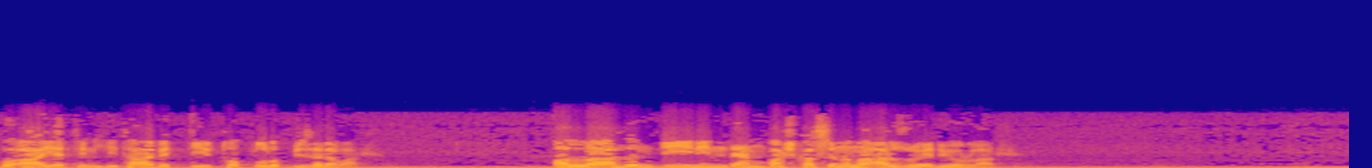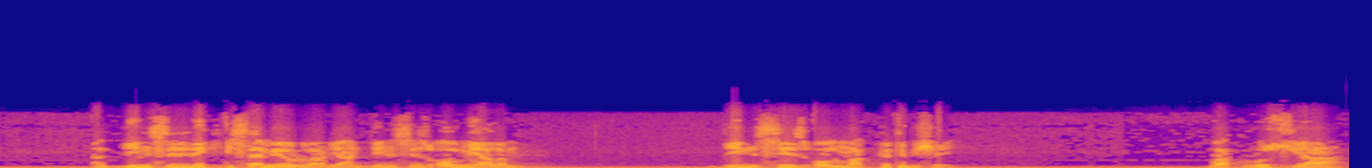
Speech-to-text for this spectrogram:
bu ayetin hitap ettiği topluluk bizde de var. Allah'ın dininden başkasını mı arzu ediyorlar? Yani dinsizlik istemiyorlar. Yani dinsiz olmayalım. Dinsiz olmak kötü bir şey. Bak Rusya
